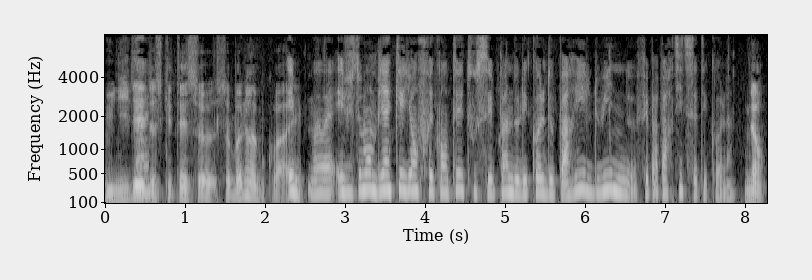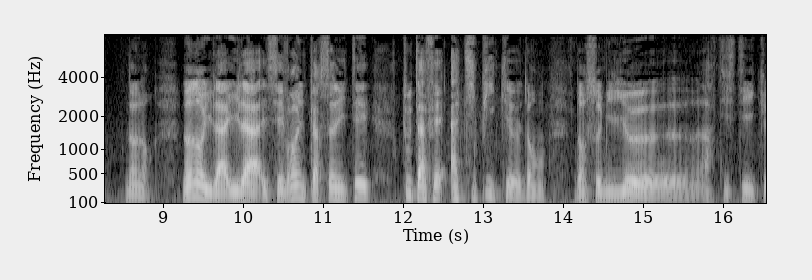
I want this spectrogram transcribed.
une idée de ce qu'était ce, bonhomme, quoi. Et, justement, bien qu'ayant fréquenté tous ces peintres de l'école de Paris, lui ne fait pas partie de cette école. Non, non, non, non, non. Il a, il a, c'est vraiment une personnalité tout à fait atypique dans dans ce milieu artistique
